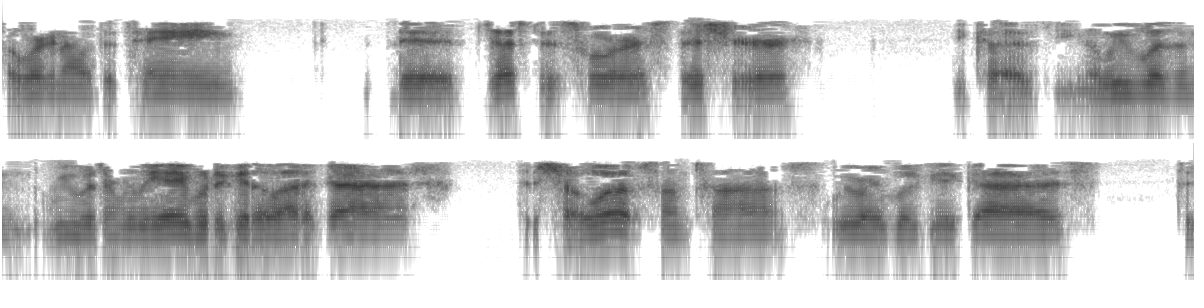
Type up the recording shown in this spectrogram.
so working out with the team did justice for us this year because you know we wasn't we wasn't really able to get a lot of guys to show up sometimes. We were able to get guys to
